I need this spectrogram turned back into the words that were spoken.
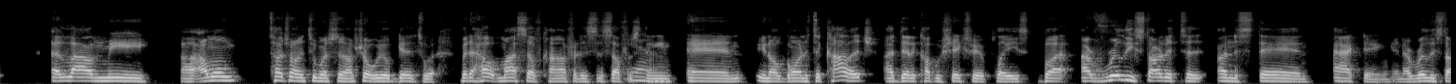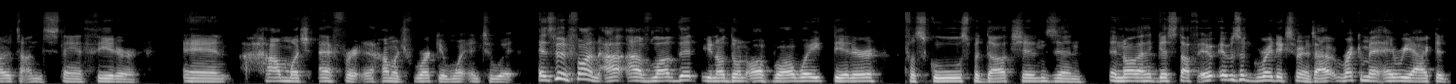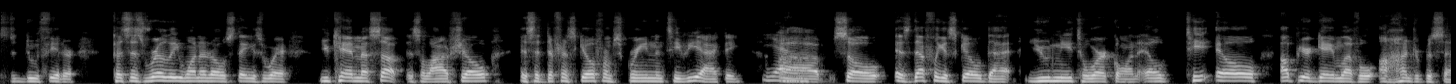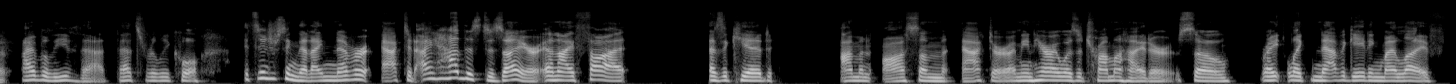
allowed me uh, I won't touch on it too much, and I'm sure we'll get into it. But it helped my self confidence and self esteem. Yeah. And you know, going into college, I did a couple Shakespeare plays, but I really started to understand acting, and I really started to understand theater and how much effort and how much work it went into it. It's been fun. I, I've loved it. You know, doing off Broadway theater for schools, productions, and and all that good stuff. It, it was a great experience. I recommend every actor to do theater because it's really one of those things where you can't mess up. It's a live show. It's a different skill from screen and TV acting. Yeah. Uh, so it's definitely a skill that you need to work on. It'll, t- it'll up your game level hundred percent. I believe that. That's really cool. It's interesting that I never acted. I had this desire, and I thought as a kid, I'm an awesome actor. I mean, here I was a trauma hider. So, right, like navigating my life,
